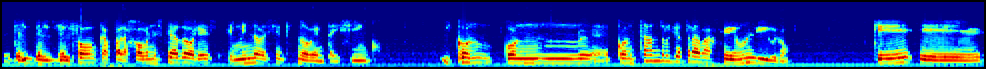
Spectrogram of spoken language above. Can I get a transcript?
del, del, FONCA para jóvenes creadores en 1995. Y con, con, con Sandro yo trabajé un libro que eh,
